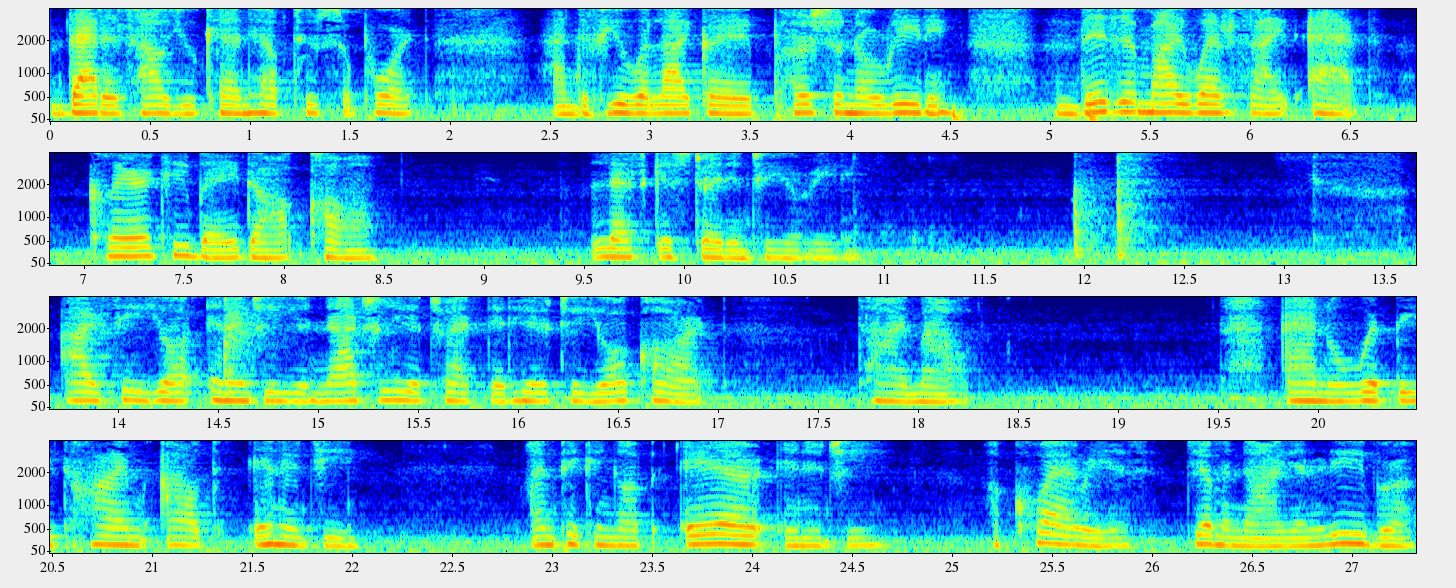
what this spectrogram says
That is how you can help to support. And if you would like a personal reading, visit my website at claritybae.com. Let's get straight into your reading. I see your energy. You're naturally attracted here to your card. Time out. And with the time out energy, I'm picking up air energy. Aquarius, Gemini, and Libra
